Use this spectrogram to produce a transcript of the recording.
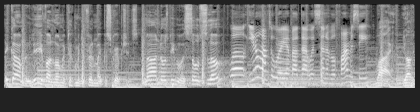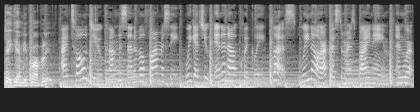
I can't believe how long it took me to fill my prescriptions. Man, those people were so slow. Well, you don't have to worry about that with Centreville Pharmacy. Why? You have to take care of me properly? I told you, come to Centreville Pharmacy. We get you in and out quickly. Plus, we know our customers by name, and we're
